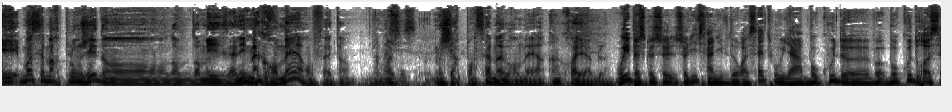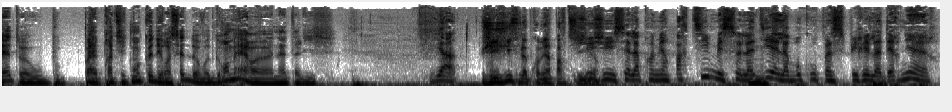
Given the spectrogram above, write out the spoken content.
Et moi, ça m'a replongé dans, dans, dans mes années, ma grand-mère, en fait. Hein. bah, moi, moi, j'ai repensé à ma grand-mère. Incroyable. Oui, parce que ce, ce livre c'est un livre de recettes où il y a beaucoup de beaucoup de recettes ou pratiquement que des recettes de votre grand-mère, euh, Nathalie. Il y a Gigi, c'est la première partie. hein. Gigi, c'est la première partie, mais cela dit, elle a beaucoup inspiré la dernière.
